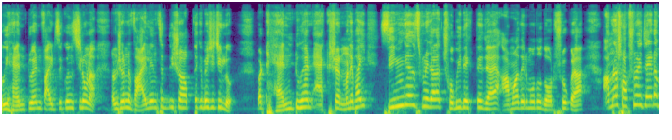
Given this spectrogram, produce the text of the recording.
ওই hand to hand fight sequence ছিল না। কারণ সেখানে ভায়োলেন্সের দৃশ্য সব থেকে বেশি ছিল। But hand to hand action মানে ভাই সিঙ্গেল স্ক্রিনে যারা ছবি দেখতে যায়, আমাদের মতো দর্শকরা, আমরা সবসময় চাই একটা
